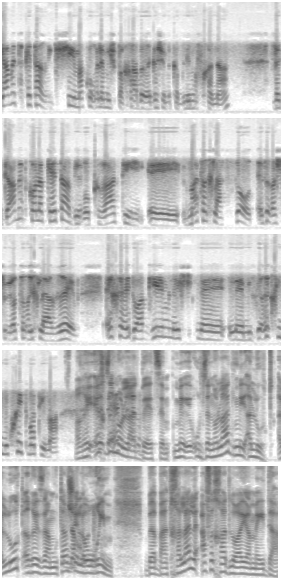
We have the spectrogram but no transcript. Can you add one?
גם את הקטע הרגשי, מה קורה למשפחה ברגע שמקבלים הבחנה, וגם את כל הקטע הבירוקרטי, אה, מה צריך לעשות, איזה רשויות צריך לערב, איך אה, דואגים לש, ל, למסגרת חינוכית מתאימה. הרי איך זה ובעצם- נולד בעצם? זה נולד מעלות. עלות הרי זה עמותה של נכון. ההורים. ב- בהתחלה לאף אחד לא היה מידע.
